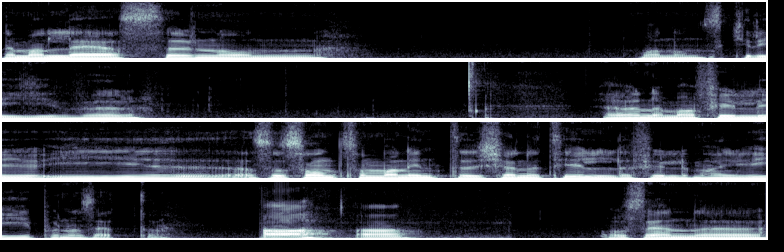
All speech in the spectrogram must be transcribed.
när man läser någon vad någon skriver. Jag vet inte, man fyller ju i, alltså sånt som man inte känner till, det fyller man ju i på något sätt då. Ja, ja. Och sen, eh,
